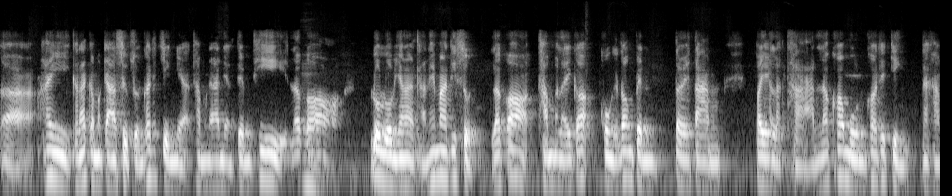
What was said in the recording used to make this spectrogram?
เอ่อให้คณะกรรมการสืบสวนข้อเท็จจริงเนี่ยทำงานอย่างเต็มที่แล้วก็รวบรวมพยานหลักฐานให้มากที่สุด แล้วก็ทำอะไรก็คงจะต้องเป็นโดยตามพยานหลักฐานและข้อมูลข้อเท็จจริงนะครับ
